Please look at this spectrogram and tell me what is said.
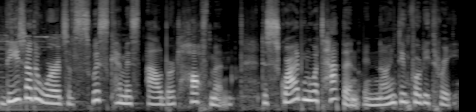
These are the words of Swiss chemist Albert Hofmann describing what happened in 1943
